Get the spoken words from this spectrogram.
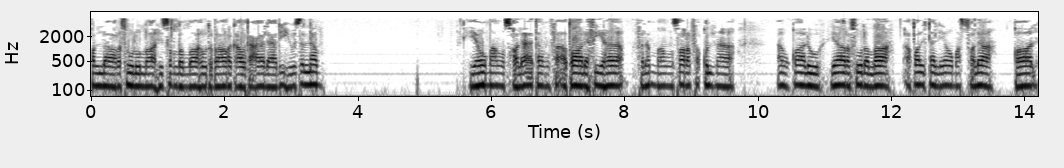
صلى رسول الله صلى الله تبارك وتعالى عليه وسلم يوما صلاة فأطال فيها فلما انصرف قلنا أو قالوا يا رسول الله أطلت اليوم الصلاة؟ قال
